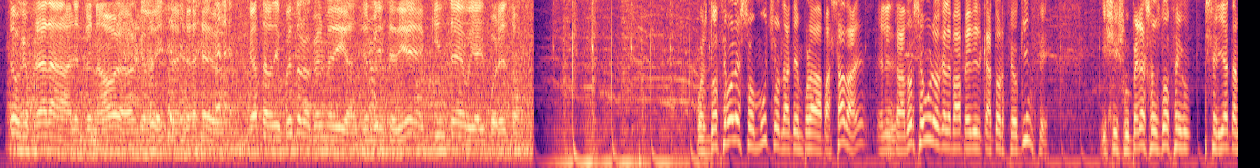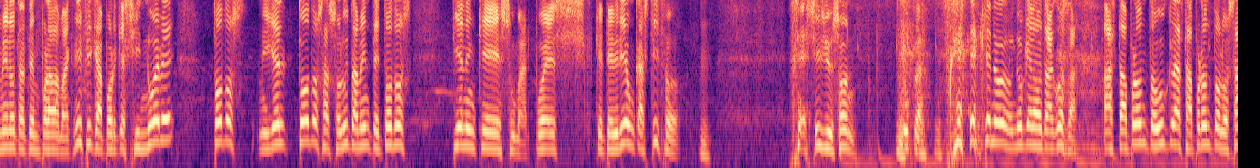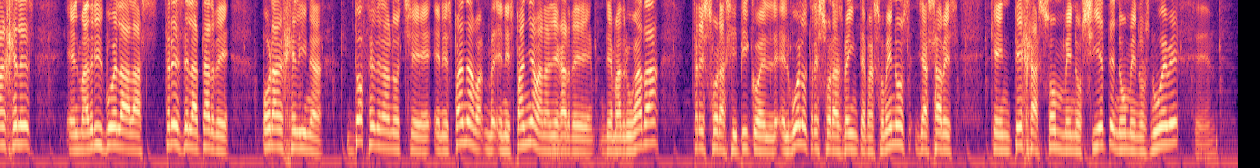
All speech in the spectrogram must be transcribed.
Tengo que esperar al entrenador a ver qué me dice. voy a estar dispuesto a lo que él me diga. Si él me dice 10, 15, voy a ir por eso. Pues 12 goles son muchos la temporada pasada. ¿eh? El entrenador seguro que le va a pedir 14 o 15. Y si supera esos 12 sería también otra temporada magnífica, porque sin 9, todos, Miguel, todos, absolutamente todos, tienen que sumar. Pues que te diría un castizo. Mm. Sí, son. Ucla. es que no, no, queda otra cosa. Hasta pronto, Ucla, hasta pronto, Los Ángeles. El Madrid vuela a las 3 de la tarde, hora angelina, 12 de la noche en España. En España van a llegar de, madrugada. Tres horas y pico el, vuelo, tres horas veinte más o menos. Ya sabes que en Texas son menos siete, no menos nueve. Sí.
